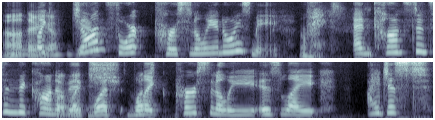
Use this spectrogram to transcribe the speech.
Ah, there like you go. John Yeah. Thorpe personally annoys me, Right. and Konstantin Nikonovich, like, what- like personally, is like I just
